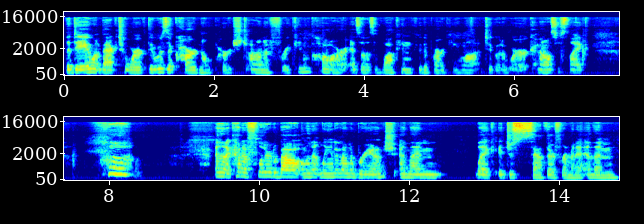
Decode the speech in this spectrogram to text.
The day i went back to work there was a cardinal perched on a freaking car as i was walking through the parking lot to go to work. And i was just like huh. And then it kind of flittered about and then it landed on a branch and then like it just sat there for a minute. And then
